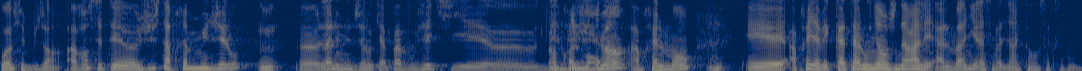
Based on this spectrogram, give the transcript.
Ouais, c'est bizarre. Avant, c'était euh, juste après Mugello. Mm. Euh, là, le Mugello qui a pas bougé, qui est euh, début Après le Mans. juin, après le Mans. Mm. Et après, il y avait Catalunya en général et Allemagne. Et là, ça va directement au Saxony.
